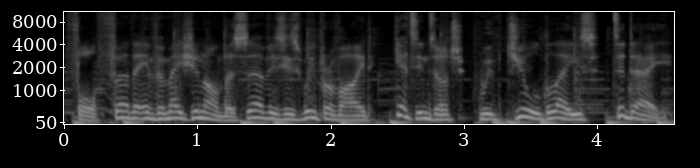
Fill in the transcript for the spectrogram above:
For further information on the services we provide, get in touch with Dual Glaze today.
